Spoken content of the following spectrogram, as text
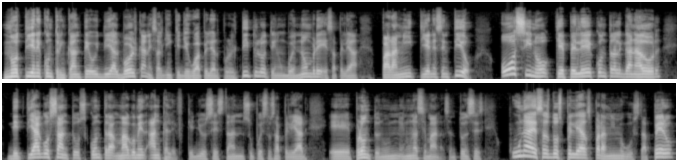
no tiene contrincante hoy día al Volkan. Es alguien que llegó a pelear por el título, tiene un buen nombre. Esa pelea para mí tiene sentido. O si no, que pelee contra el ganador de Thiago Santos contra Magomed Ankalev, que ellos están supuestos a pelear eh, pronto, en unas semanas. Entonces, una de esas dos peleas para mí me gusta, pero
